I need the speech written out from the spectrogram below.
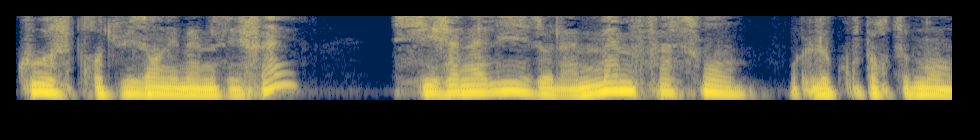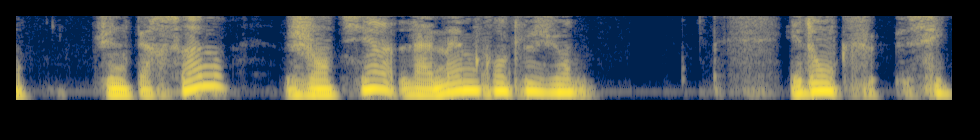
causes produisant les mêmes effets, si j'analyse de la même façon le comportement d'une personne, j'en tire la même conclusion. Et donc, c'est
